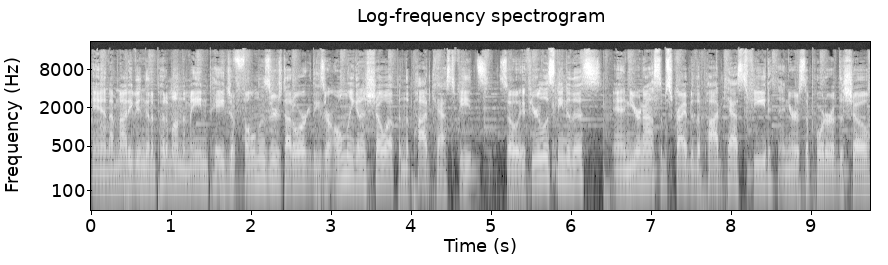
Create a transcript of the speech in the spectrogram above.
and I'm not even going to put them on the main page of phonelosers.org. These are only going to show up in the podcast feeds. So if you're listening to this and you're not subscribed to the podcast feed and you're a supporter of the show,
